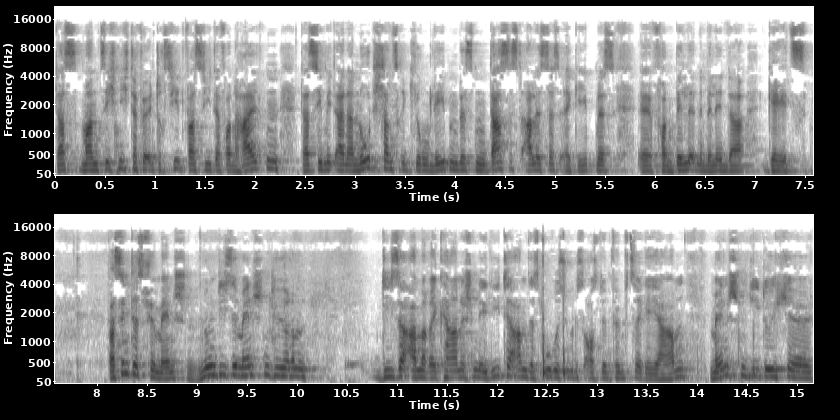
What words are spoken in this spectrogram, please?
dass man sich nicht dafür interessiert, was sie davon halten, dass sie mit einer Notstandsregierung leben müssen. Das ist alles das Ergebnis äh, von Bill und Melinda Gates. Was sind das für Menschen? Nun, diese Menschen gehören dieser amerikanischen Elite an. Das Buch ist übrigens aus den 50er Jahren. Menschen, die durch äh,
